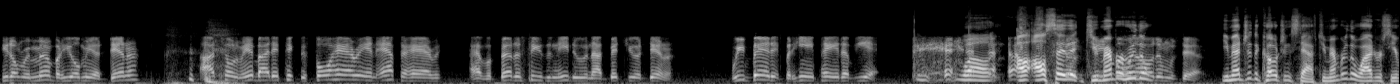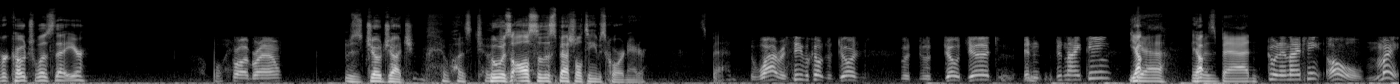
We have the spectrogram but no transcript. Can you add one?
he don't remember. He owed me a dinner. I told him anybody they picked before Harry and after Harry, I have a better season than he do, and I bet you a dinner. We bet it, but he ain't paid up yet. Well, I'll, I'll say that. Do you remember who the them was there? you mentioned the coaching staff? Do you remember who the wide receiver coach was that year? Troy Brown, It was Joe Judge, it was Joe who was also the special teams coordinator. It's bad. the wide receiver coach was George, was, was Joe Judge in 2019. Yep. Yeah, Yep. it was bad. 2019? Oh, man.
